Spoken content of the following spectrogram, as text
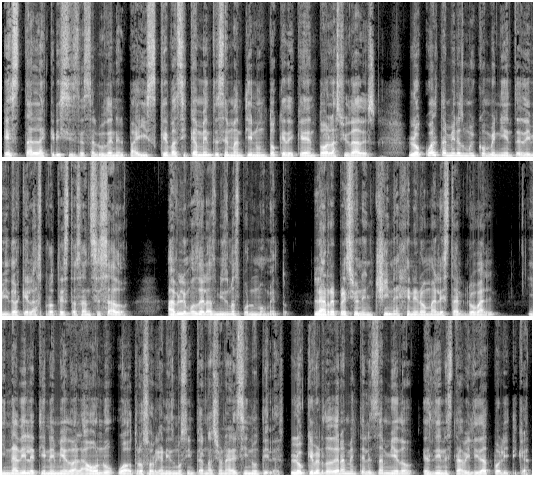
Es tal la crisis de salud en el país que básicamente se mantiene un toque de queda en todas las ciudades, lo cual también es muy conveniente debido a que las protestas han cesado. Hablemos de las mismas por un momento. La represión en China generó malestar global y nadie le tiene miedo a la ONU o a otros organismos internacionales inútiles. Lo que verdaderamente les da miedo es la inestabilidad política,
